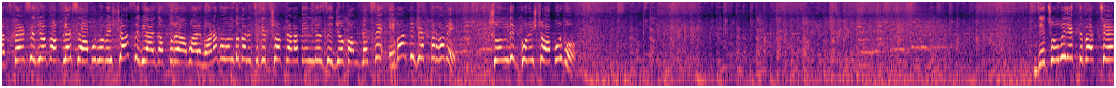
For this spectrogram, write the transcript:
আজ ফের সিজিও কমপ্লেক্সে অপূর্ব বিশ্বাস, সিবিআই দপ্তরে অভয়ের ময়নাতদন্তকারী চিকিৎসক টানা তিন দিন সিজিও কমপ্লেক্সে এবার কি গ্রেপ্তার হবে? সন্দীপ ঘনিষ্ঠ অপূর্ব। যে ছবি দেখতে পাচ্ছেন,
